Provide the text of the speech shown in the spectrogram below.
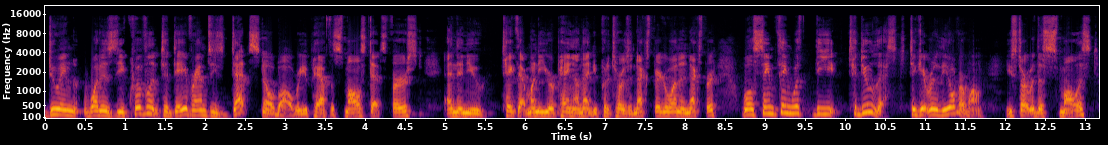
doing what is the equivalent to Dave Ramsey's debt snowball, where you pay off the smallest debts first, and then you take that money you were paying on that and you put it towards the next bigger one and next bigger. Well, same thing with the to-do list to get rid of the overwhelm. You start with the smallest,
